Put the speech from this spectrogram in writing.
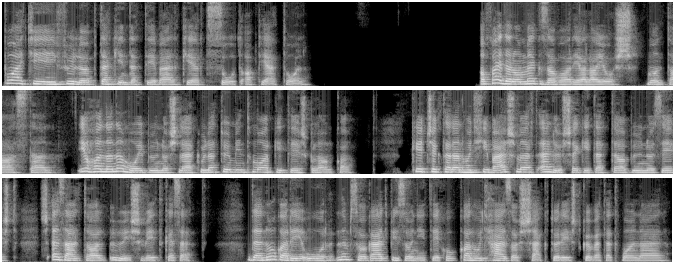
Poitiers Fülöp tekintetével kért szót apjától. A fájdalom megzavarja Lajos, mondta aztán. Johanna nem oly bűnös lelkületű, mint Margit és Blanka. Kétségtelen, hogy hibás, mert elősegítette a bűnözést, s ezáltal ő is vétkezett. De Nogaré úr nem szolgált bizonyítékokkal, hogy házasságtörést követett volna el.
